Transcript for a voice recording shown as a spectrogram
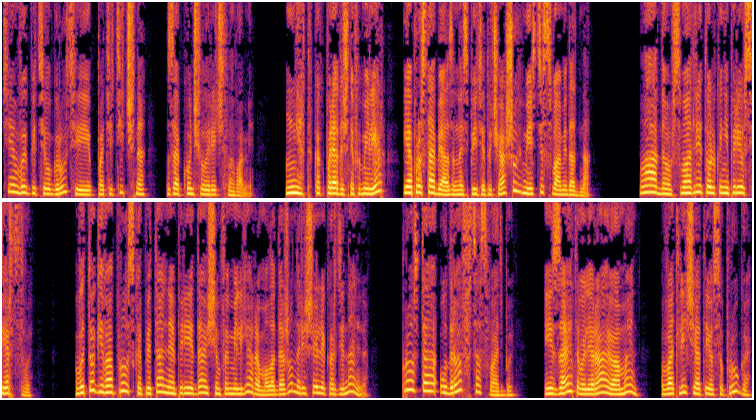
Тим выпятил грудь и патетично закончил речь словами. Нет, как порядочный фамильяр, я просто обязана спить эту чашу вместе с вами до дна. Ладно уж, смотри, только не переусердствуй. В итоге вопрос с капитально переедающим фамильяром молодожены решили кардинально, просто удрав со свадьбы. Из-за этого Лераю Амен, в отличие от ее супруга,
